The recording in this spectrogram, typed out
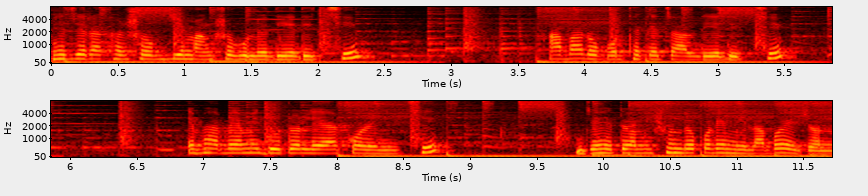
ভেজে রাখার সবজি, মাংসগুলো দিয়ে দিচ্ছি। আবার ওপর থেকে চাল দিয়ে দিচ্ছি। এভাবে আমি দুটো লেয়ার করে নিচ্ছি। যেহেতু আমি সুন্দর করে মিলাবো এই জন্য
